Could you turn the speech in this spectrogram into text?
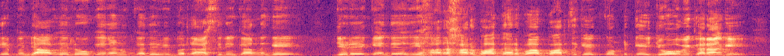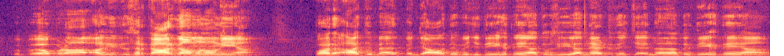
ਤੇ ਪੰਜਾਬ ਦੇ ਲੋਕ ਇਹਨਾਂ ਨੂੰ ਕਦੇ ਵੀ ਬਰਦਾਸ਼ਤ ਨਹੀਂ ਕਰਨਗੇ। ਜਿਹੜੇ ਕਹਿੰਦੇ ਅਸੀਂ ਹਰ ਹਰਬਾ ਦਰਬਾ ਵਰਤ ਕੇ, ਕੁੱਟ ਕੇ ਜੋ ਵੀ ਕਰਾਂਗੇ ਆਪਣਾ ਅਸੀਂ ਤੇ ਸਰਕਾਰ ਗਾਂ ਬਣਾਉਣੀ ਆ। ਪਰ ਅੱਜ ਮੈਂ ਪੰਜਾਬ ਦੇ ਵਿੱਚ ਦੇਖਦੇ ਆ, ਤੁਸੀਂ ਆ ਨੈਟ ਦੇ ਚੈਨਲਾਂ ਤੇ ਦੇਖਦੇ ਆ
